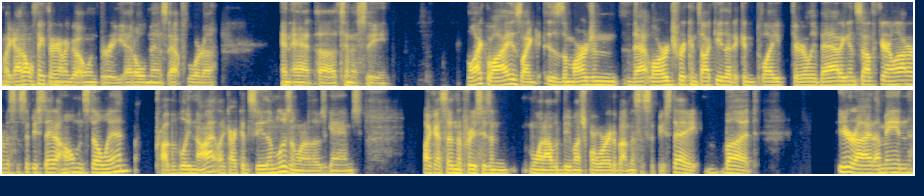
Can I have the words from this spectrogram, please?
Like, I don't think they're going to go 0 3 at Ole Miss, at Florida, and at uh, Tennessee. Likewise, like, is the margin that large for Kentucky that it can play fairly bad against South Carolina or Mississippi State at home and still win? Probably not. Like, I could see them losing one of those games like I said in the preseason one, I would be much more worried about Mississippi State. But you're right. I mean,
